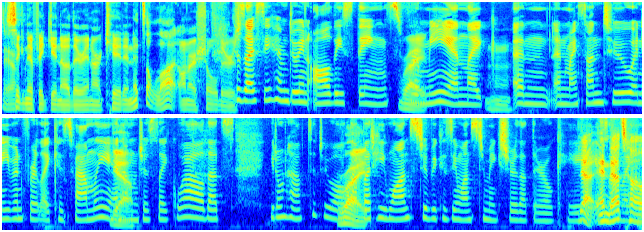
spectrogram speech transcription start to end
Yeah. significant other and our kid, and it's a lot on our shoulders. because I see him doing all these things Right. for me and like Mhm. and and my son too, and even for like his family. And Yeah. I'm just like, wow, that's you don't have to do all Right. that, but he wants to because he wants to make sure that they're okay. Yeah, and So that's like, how-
